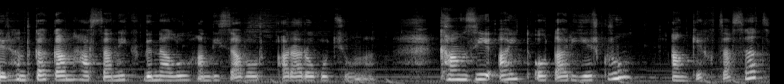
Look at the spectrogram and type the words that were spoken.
էր հնդկական հարսանիք գնալու հանդիսավոր արարողությունը, քանզի այդ օտար երկրում, անկեղծ ասած,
